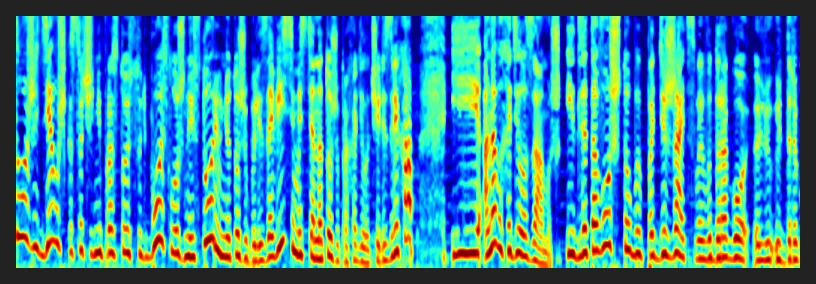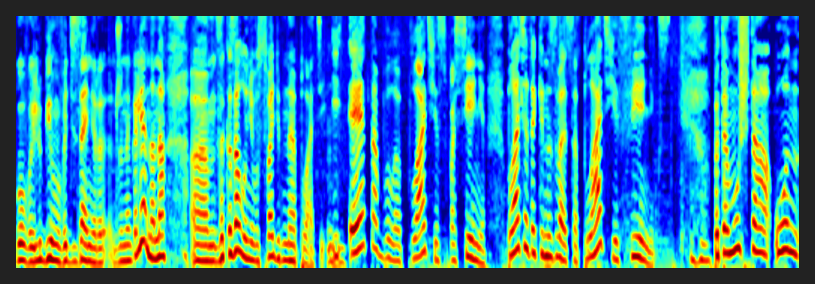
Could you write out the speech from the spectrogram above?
тоже девушка с очень непростой судьбой, сложной историей, у нее тоже были зависимости, она тоже проходила через рехаб, и она выходила замуж. И для того, чтобы поддержать своего дорого, лю, дорогого и любимого дизайнера Джона Галена, она э, заказала у него свадебное платье. Mm-hmm. И это было платье спасения. Платье так и называется, платье Феникс. Mm-hmm. Потому что он,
